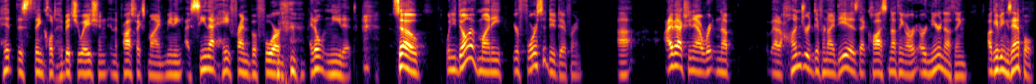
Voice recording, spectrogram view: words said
hit this thing called habituation in the prospect's mind, meaning I've seen that hey friend before. I don't need it. So when you don't have money, you're forced to do different. Uh, I've actually now written up about a hundred different ideas that cost nothing or, or, near nothing. I'll give you an example.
